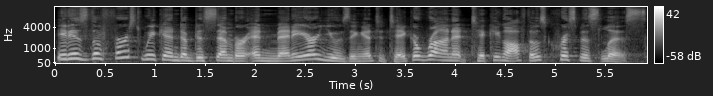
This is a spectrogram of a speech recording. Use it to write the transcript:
It is the first weekend of December and many are using it to take a run at ticking off those Christmas lists.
